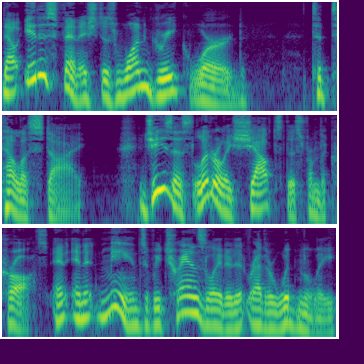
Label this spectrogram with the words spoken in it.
Now, it is finished is one Greek word, to tetelestai. Jesus literally shouts this from the cross, and, and it means, if we translated it rather woodenly,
